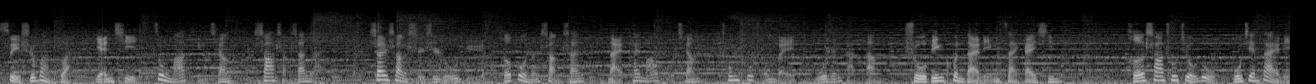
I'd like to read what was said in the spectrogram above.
碎尸万段。”言讫，纵马挺枪，杀上山来。山上矢石如雨。何不能上山？乃拍马舞枪，冲出重围，无人敢当。蜀兵困戴陵在该心，何杀出旧路，不见戴陵，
